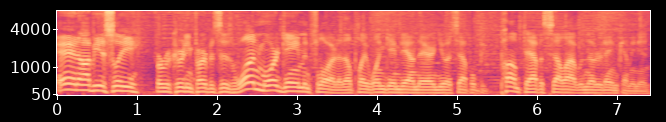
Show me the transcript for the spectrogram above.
And obviously, for recruiting purposes, one more game in Florida. They'll play one game down there, and USF will be pumped to have a sellout with Notre Dame coming in.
